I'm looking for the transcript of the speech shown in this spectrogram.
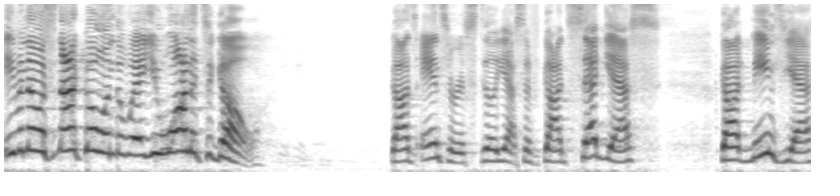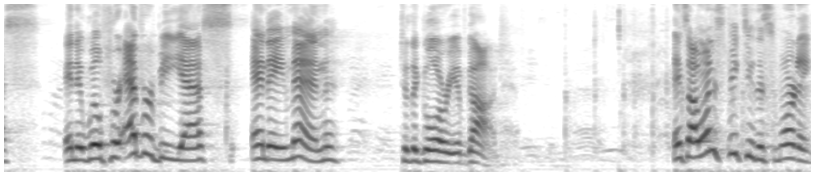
Even though it's not going the way you want it to go. God's answer is still yes. If God said yes, God means yes, and it will forever be yes and amen to the glory of God. And so I want to speak to you this morning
